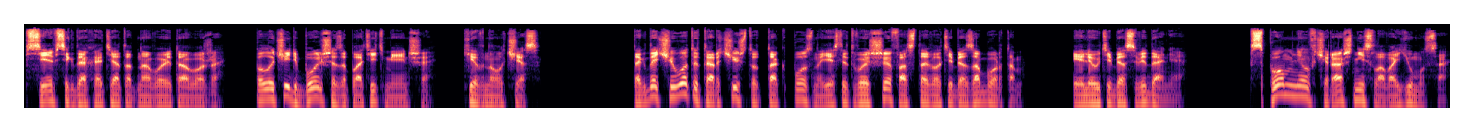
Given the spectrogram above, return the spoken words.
Все всегда хотят одного и того же. Получить больше, заплатить меньше, кивнул Чес. Тогда чего ты торчишь тут так поздно, если твой шеф оставил тебя за бортом? Или у тебя свидание? Вспомнил вчерашние слова Юмуса.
